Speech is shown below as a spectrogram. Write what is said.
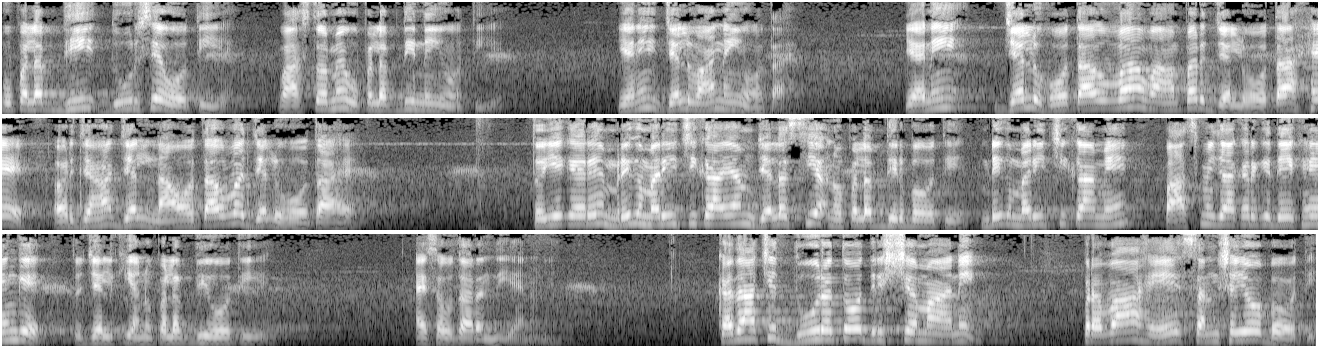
उपलब्धि दूर से होती है, वास्तव में उपलब्धि नहीं होती है, यानी जल वहाँ नहीं होता है। यानी जल होता हुआ वहाँ पर जल होता है, और जहाँ जल ना होता हुआ जल होता है। तो ये कह रहे हैं, मृग मरीचिकायाम जलस्य अनुपलब्धि होती मृग मरीचिका में पास में जाकर के देखेंगे तो जल की अनुपलब्धि होती है। ऐसा उदाहरण दिया इन्होंने। कदाचित दूर तो दृश्यमाने, प्रवाहे संशयो भवती।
